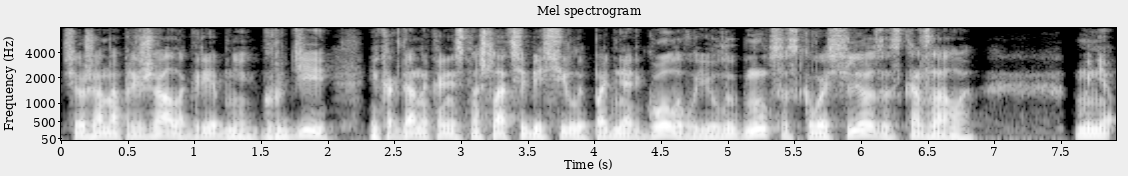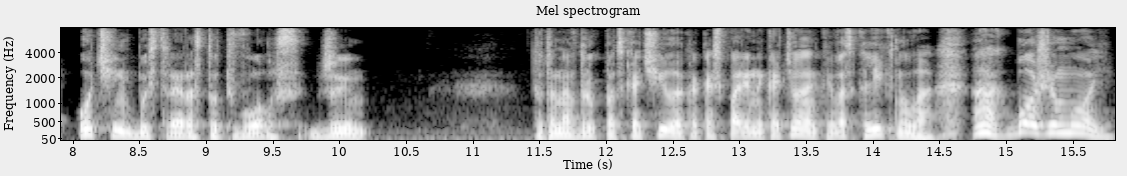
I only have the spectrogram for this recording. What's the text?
Все же она прижала гребни к груди, и когда наконец нашла в себе силы поднять голову и улыбнуться сквозь слезы, сказала, «У меня очень быстро растут волосы, Джим». Тут она вдруг подскочила, как ошпаренный котенок, и воскликнула, «Ах, боже мой!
